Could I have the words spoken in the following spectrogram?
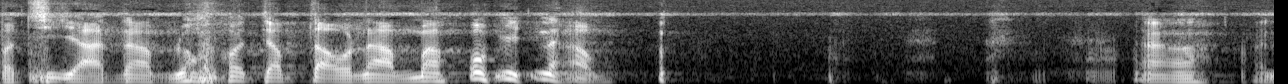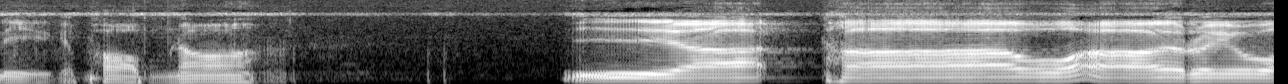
ปัิญาตน้ำหลวงพ่อจับเต่าน้ำมาบ่มีน้ำอ่าอันนี้ก็พร้อมเนาะยะทาวาริว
